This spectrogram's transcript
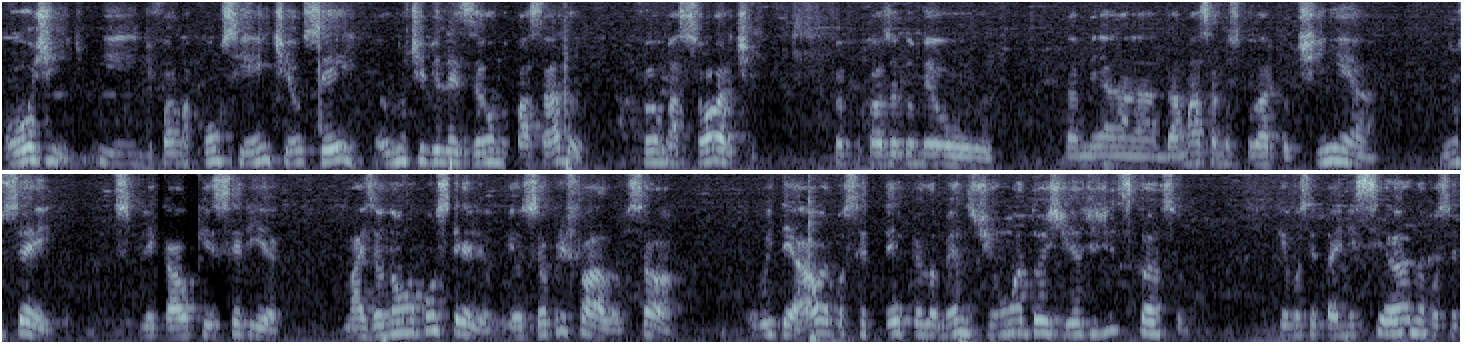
Hoje, de forma consciente, eu sei, eu não tive lesão no passado, foi uma sorte, foi por causa do meu da minha da massa muscular que eu tinha, não sei explicar o que seria, mas eu não aconselho. Eu sempre falo, só o ideal é você ter pelo menos de um a dois dias de descanso, porque você está iniciando, você,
